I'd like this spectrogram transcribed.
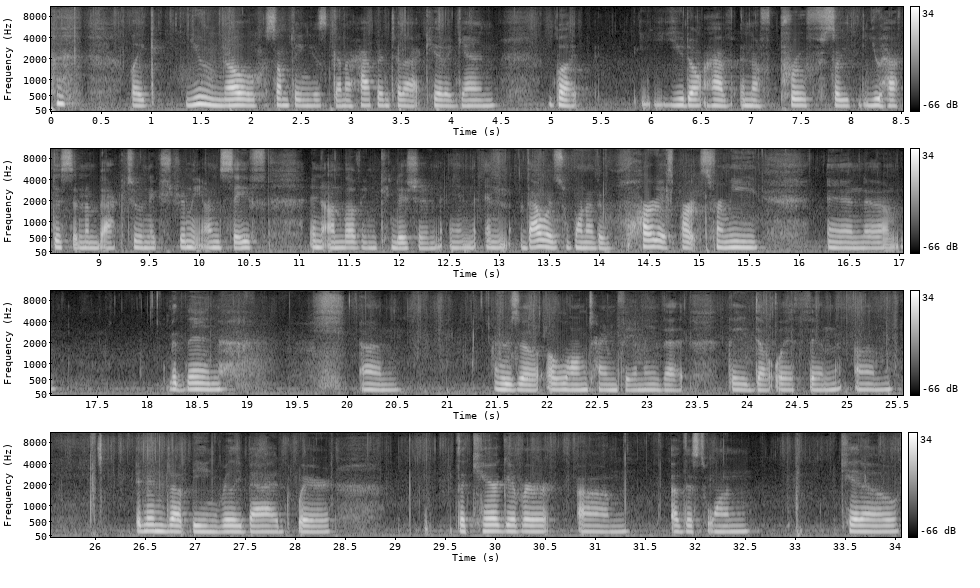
like you know something is gonna happen to that kid again, but you don't have enough proof, so you have to send them back to an extremely unsafe and unloving condition. And, and that was one of the hardest parts for me. And, um, but then, um, it was a, a long time family that they dealt with, and, um, it ended up being really bad where the caregiver, um, of this one kiddo,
